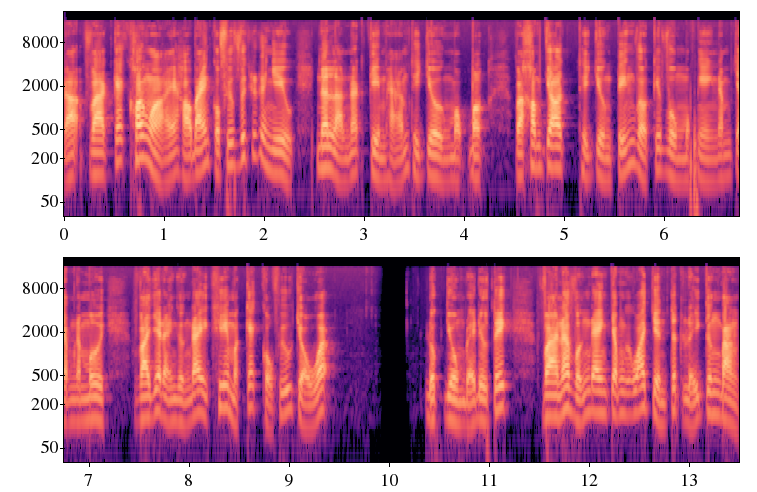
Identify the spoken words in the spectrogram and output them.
đó và các khối ngoại họ bán cổ phiếu VIX rất là nhiều nên là nó kìm hãm thị trường một bậc và không cho thị trường tiến vào cái vùng 1550 và giai đoạn gần đây khi mà các cổ phiếu trụ á được dùng để điều tiết và nó vẫn đang trong cái quá trình tích lũy cân bằng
